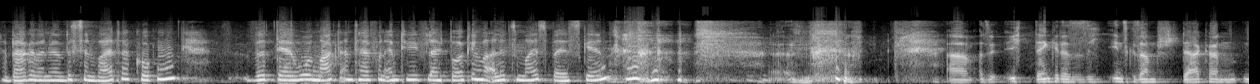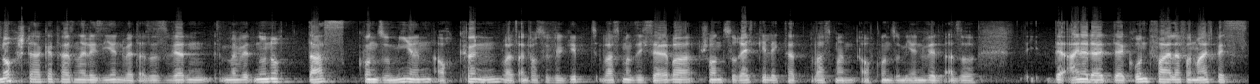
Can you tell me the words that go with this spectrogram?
Herr Berger, wenn wir ein bisschen weiter gucken, wird der hohe Marktanteil von MTV vielleicht bröckeln, weil alle zu MySpace gehen? Ähm, also ich denke, dass es sich insgesamt stärker, noch stärker personalisieren wird. Also es werden, man wird nur noch das konsumieren, auch können, weil es einfach so viel gibt, was man sich selber schon zurechtgelegt hat, was man auch konsumieren will. Also der, einer der, der Grundpfeiler von MySpace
